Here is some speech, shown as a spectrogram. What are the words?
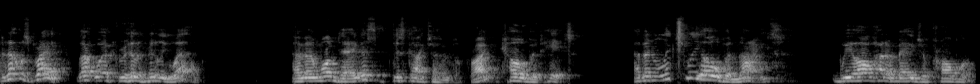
And that was great. That worked really, really well. And then one day, this this guy turned up, right? COVID hit, and then literally overnight, we all had a major problem.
